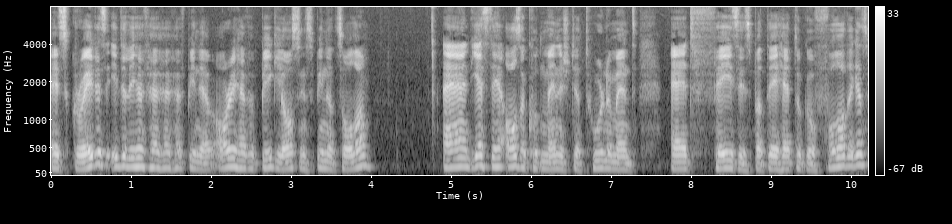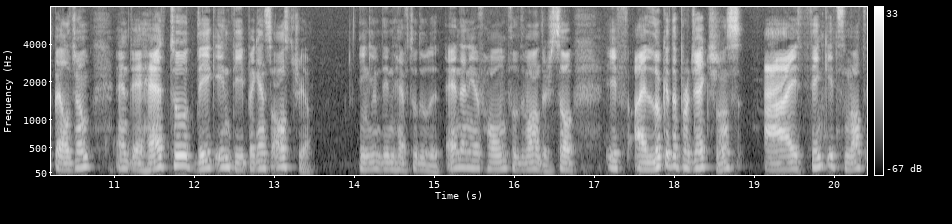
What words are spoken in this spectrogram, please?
as great as Italy have, have, have been, they already have a big loss in Spinazzola. And yes, they also could manage their tournament at phases, but they had to go full out against Belgium and they had to dig in deep against Austria. England didn't have to do that. And then you have home field advantage. So if I look at the projections, I think it's not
